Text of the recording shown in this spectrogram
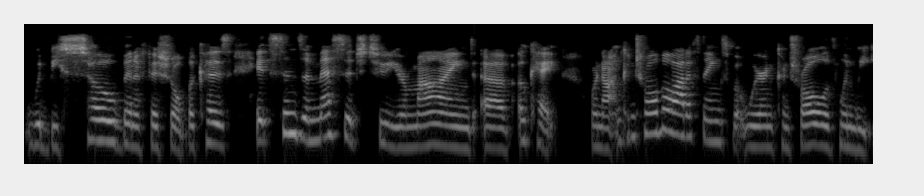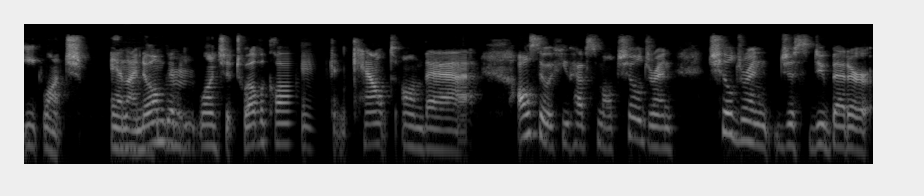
would be so beneficial because it sends a message to your mind of, okay, we're not in control of a lot of things, but we're in control of when we eat lunch. And I know I'm going to mm-hmm. eat lunch at 12 o'clock. I can count on that. Also, if you have small children, children just do better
